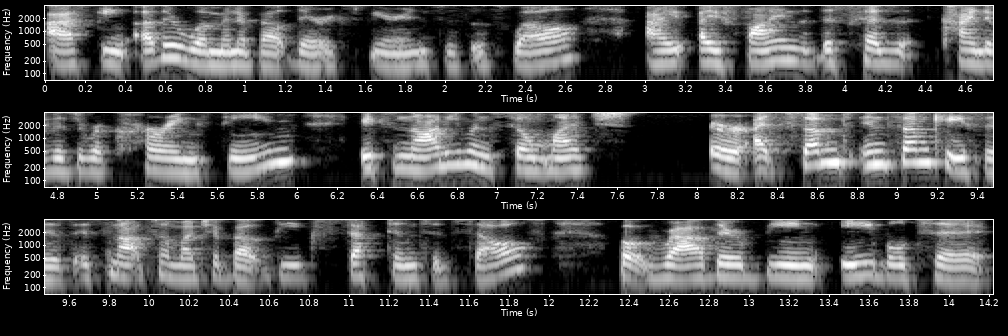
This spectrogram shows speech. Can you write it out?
asking other women about their experiences as well, I, I find that this has kind of is a recurring theme. It's not even so much or at some in some cases it's not so much about the acceptance itself but rather being able to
